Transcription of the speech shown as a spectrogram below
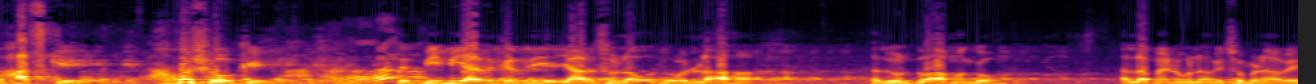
ہس کے، خوش ہو کے۔ تے بی بی عرض کر دی یا رسول اللہ ادعو اللہ۔ حضور دعا منگو۔ اللہ مینو انہوں بناوے۔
